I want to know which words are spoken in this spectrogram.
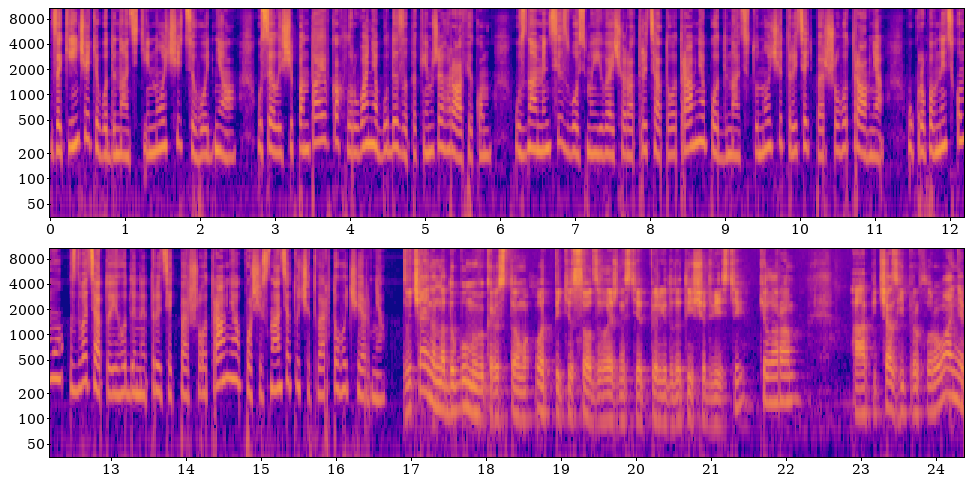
закінчать об 11 ночі цього дня. У селищі Пантаївка хлорування буде за таким же графіком. У Знам'янці з 8 вечора 30 травня по 11 ночі 31 травня. У Кропивницькому з 20 години 31 травня по 16 4 червня. Звичайно, на добу ми використовуємо від 500 в залежності від періоду до 1200 кг, а під час гіперхлорування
